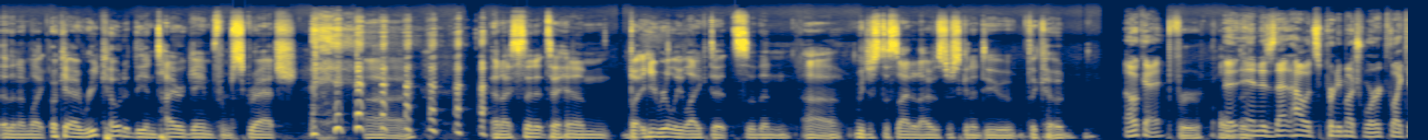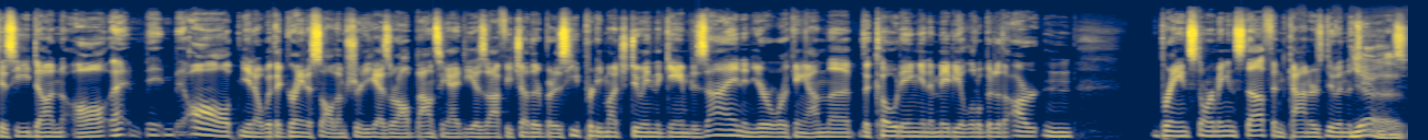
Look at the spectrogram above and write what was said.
And then I'm like, okay, I recoded the entire game from scratch. uh, and I sent it to him, but he really liked it. So then uh, we just decided I was just going to do the code Okay. For all and, and, is that how it's pretty much worked? Like, has he done all, eh, all you know, with a grain of salt? I'm sure you guys are all bouncing ideas off each other, but is he pretty much doing the game design and you're working on the the coding and maybe a little bit of the art and brainstorming and stuff, and Connor's doing the yeah. tunes?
